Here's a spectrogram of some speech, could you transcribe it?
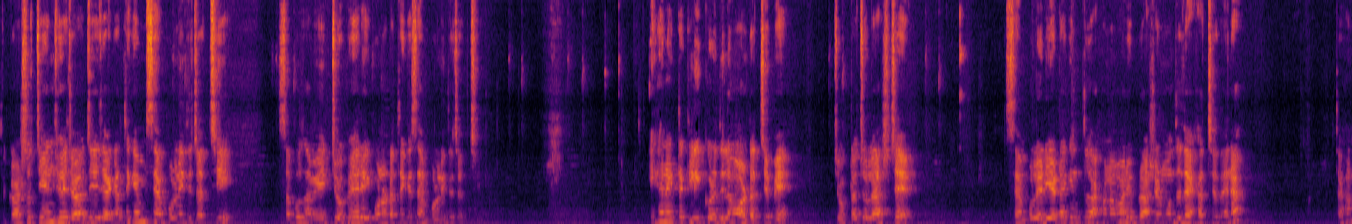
তো কার্সর চেঞ্জ হয়ে যাওয়া যে জায়গা থেকে আমি স্যাম্পল নিতে চাচ্ছি সাপোজ আমি এই চোখের এই কোণাটা থেকে স্যাম্পল নিতে চাচ্ছি। এখানে একটা ক্লিক করে দিলাম অল্টার চেপে। চোখটা চলে আসছে। স্যাম্পল এরিয়াটা কিন্তু এখন আমার এই ব্রাশের মধ্যে দেখাচ্ছে, তাই না? তখন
